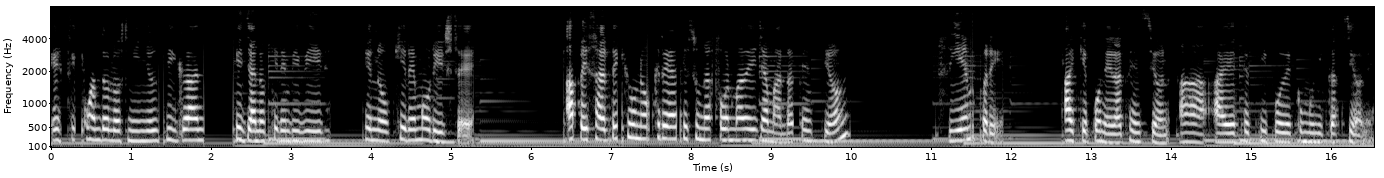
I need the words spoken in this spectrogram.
es que cuando los niños digan que ya no quieren vivir, que no quieren morirse, a pesar de que uno crea que es una forma de llamar la atención, siempre hay que poner atención a, a ese tipo de comunicaciones.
